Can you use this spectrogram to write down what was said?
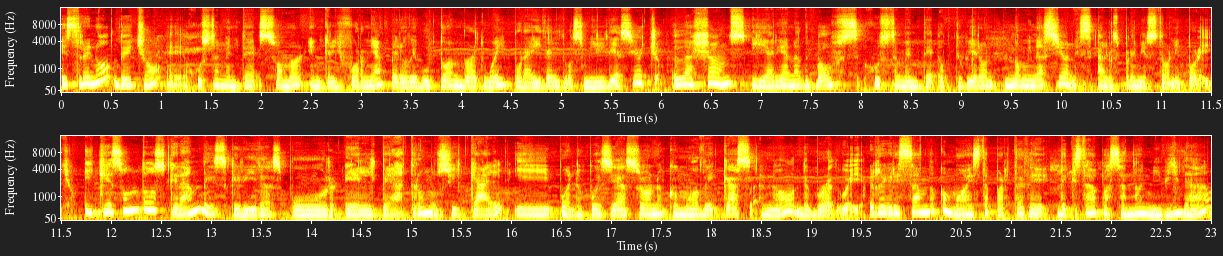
Estrenó, de hecho, eh, justamente Summer en California, pero debutó en Broadway por ahí del 2018. La Chance y Ariana DeBose justamente obtuvieron nominaciones a los premios Tony por ello. Y que son dos grandes queridas por el teatro musical y bueno, pues ya son como de casa, ¿no? De Broadway. Regresando como a esta parte de, de qué estaba pasando en mi vida,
